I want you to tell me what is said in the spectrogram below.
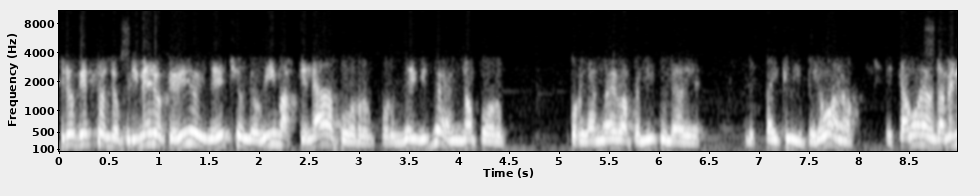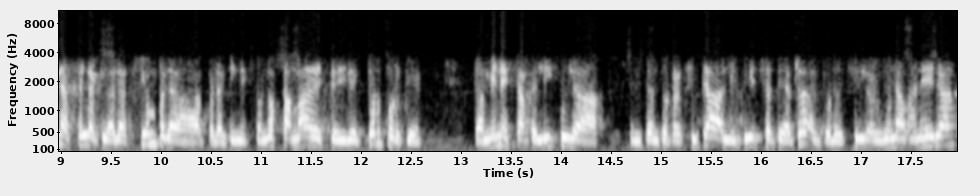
creo que esto es lo primero que veo y de hecho lo vi más que nada por, por David Byrne, no por, por la nueva película de, Spike Lee. Pero bueno, está bueno también hacer la aclaración para, para quienes conozcan más de este director porque también esta película en tanto recital y pieza teatral, por decirlo de alguna manera,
